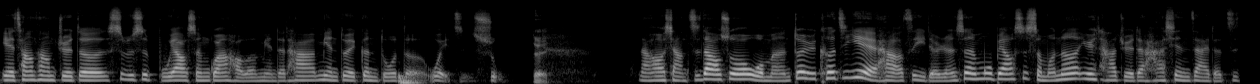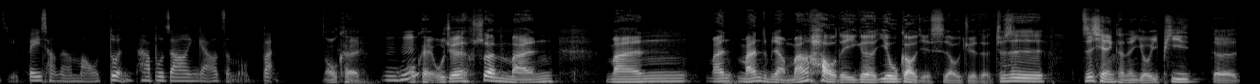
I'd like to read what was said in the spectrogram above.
也常常觉得是不是不要升官好了，免得他面对更多的未知数。对。然后想知道说，我们对于科技业还有自己的人生目标是什么呢？因为他觉得他现在的自己非常的矛盾，他不知道应该要怎么办。OK，嗯哼，OK，我觉得算蛮蛮蛮蛮怎么讲，蛮好的一个业务告解式啊。我觉得就是。之前可能有一批的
